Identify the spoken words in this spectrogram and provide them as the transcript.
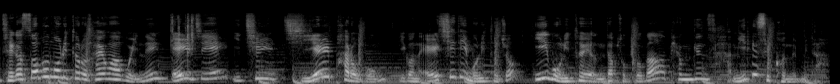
제가 서브 모니터로 사용하고 있는 LG의 27GL850 이건 LCD 모니터죠? 이 모니터의 응답 속도가 평균 4ms입니다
